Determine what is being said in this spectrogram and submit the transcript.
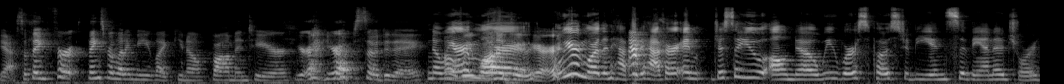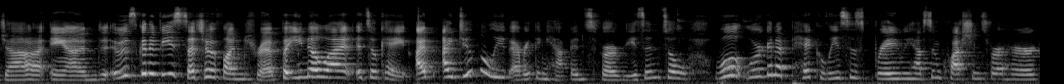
Yeah. So thanks for thanks for letting me like you know bomb into your your your episode today. No, we Oh, are we more. wanted here. We are more than happy to have her. And just so you all know, we were supposed to be in Savannah, Georgia, and it was going to be such a fun trip. But you know what? It's okay. I, I do believe everything happens for a reason. So we'll we're gonna pick Lisa's brain. We have some questions for her,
